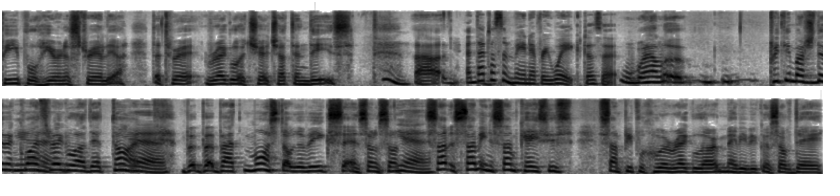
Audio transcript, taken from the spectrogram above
people here in Australia that were regular church attendees. Uh, And that doesn't mean every week, does it? well, uh, pretty much they were quite regular at that time. Yeah. But, but but most of the weeks and so on and so on. Yeah. Some some in some cases, some people who were regular maybe because of their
